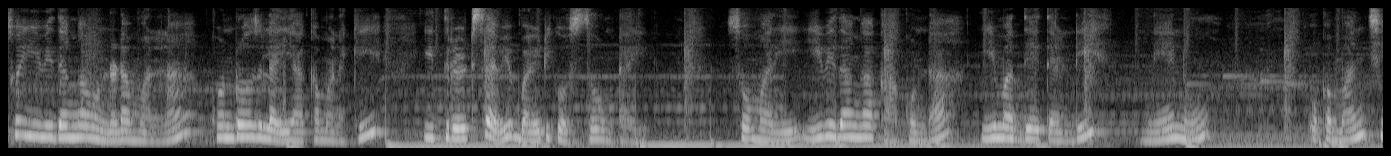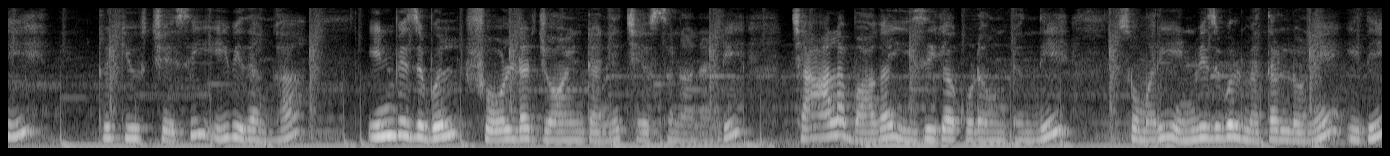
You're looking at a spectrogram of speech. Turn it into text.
సో ఈ విధంగా ఉండడం వలన కొన్ని రోజులు అయ్యాక మనకి ఈ థ్రెడ్స్ అవి బయటికి వస్తూ ఉంటాయి. సో మరి ఈ విధంగా కాకుండా ఈ మధ్య అయితే అండి నేను ఒక మంచి ట్రిక్ యూస్ చేసి ఈ విధంగా ఇన్విజిబుల్ షోల్డర్ జాయింట్ అనేది చేస్తున్నానండి. చాలా బాగా ఈజీగా కూడా ఉంటుంది. సో మరి ఇన్విజిబుల్ మెథడ్లోనే ఇది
